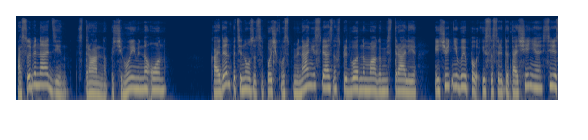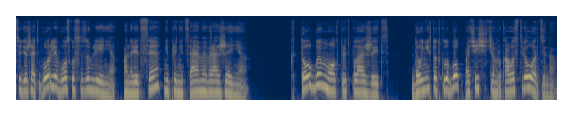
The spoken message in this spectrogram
особенно один. Странно, почему именно он? Кайден потянул за цепочку воспоминаний, связанных с придворным магом Мистралии, и чуть не выпал из сосредоточения, силясь удержать в горле возглас изумления, а на лице непроницаемое выражение. Кто бы мог предположить? Да у них тот клубок почище, чем в руководстве ордена.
